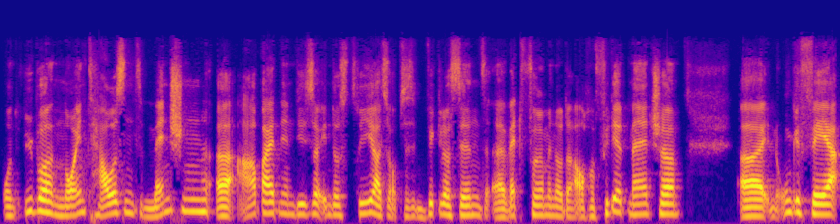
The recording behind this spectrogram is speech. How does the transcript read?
und über 9000 Menschen äh, arbeiten in dieser Industrie, also ob es Entwickler sind, äh, Wettfirmen oder auch Affiliate Manager äh, in ungefähr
